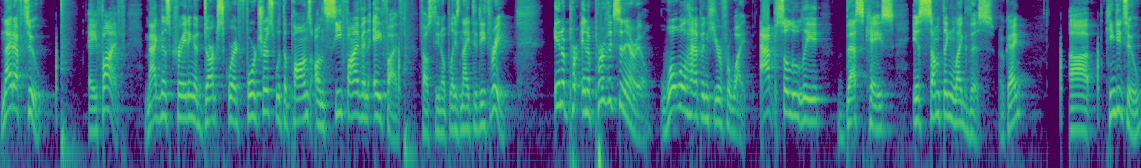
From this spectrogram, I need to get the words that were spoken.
Knight f2, a5. Magnus creating a dark squared fortress with the pawns on c5 and a5. Faustino plays knight to d3 in a, in a perfect scenario, what will happen here for white? Absolutely best case is something like this, okay? Uh, king d2,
